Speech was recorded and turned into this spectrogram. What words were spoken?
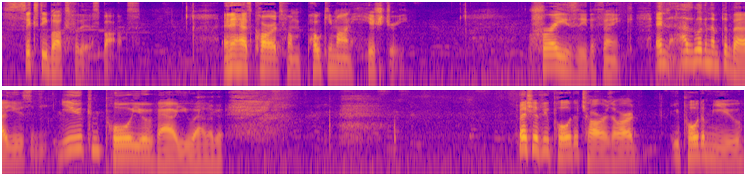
60 bucks for this box. And it has cards from Pokemon history. Crazy to think. And I was looking up the values, and you can pull your value out of it. Especially if you pull the Charizard, you pull the Mew.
